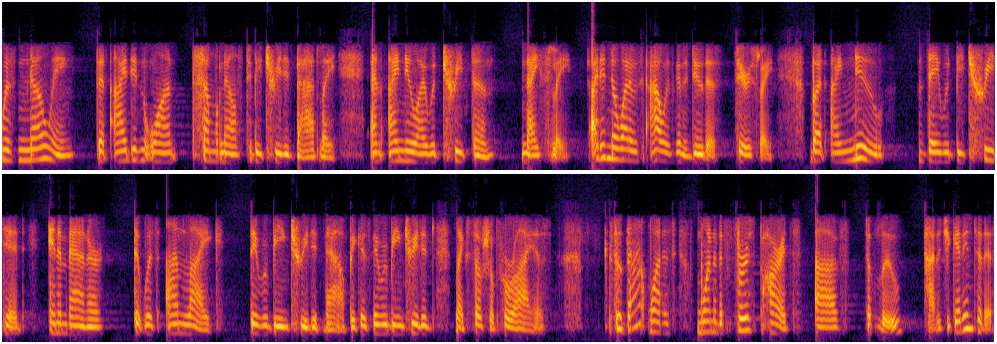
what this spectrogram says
was knowing that I didn't want someone else to be treated badly, and I knew I would treat them nicely. I didn't know what I was, how I was going to do this, seriously, but I knew they would be treated in a manner that was unlike they were being treated now because they were being treated like social pariahs. So that was one of the first parts of the Lou. How did you get into this?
